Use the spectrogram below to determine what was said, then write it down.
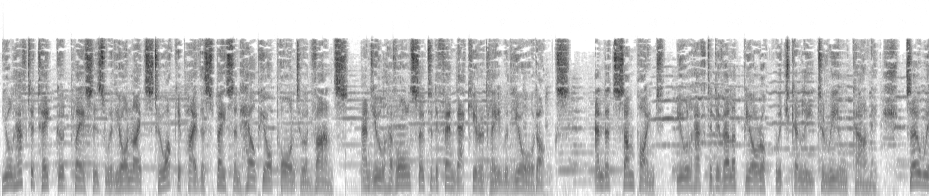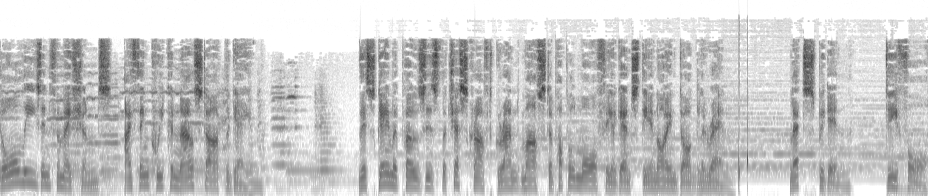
You'll have to take good places with your knights to occupy the space and help your pawn to advance, and you'll have also to defend accurately with your dogs. And at some point, you'll have to develop your rook which can lead to real carnage. So with all these informations, I think we can now start the game. This game opposes the Chesscraft Grandmaster Popple Morphy against the annoying dog Liren. Let's begin. d4.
